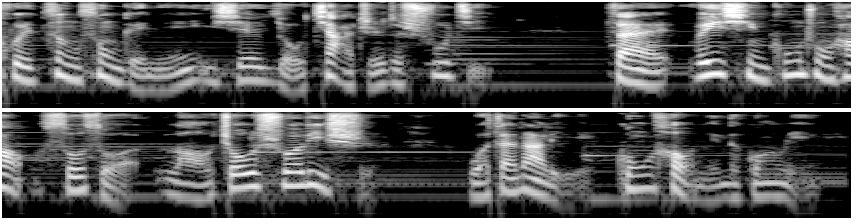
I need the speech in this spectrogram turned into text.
会赠送给您一些有价值的书籍。在微信公众号搜索“老周说历史”，我在那里恭候您的光临。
